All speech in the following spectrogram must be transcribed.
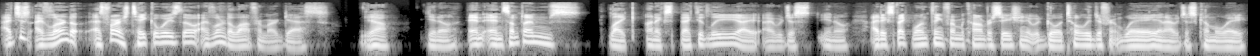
I've just I've learned as far as takeaways though. I've learned a lot from our guests. yeah, You know, and and sometimes like unexpectedly, I I would just you know I'd expect one thing from a conversation, it would go a totally different way, and I would just come away,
